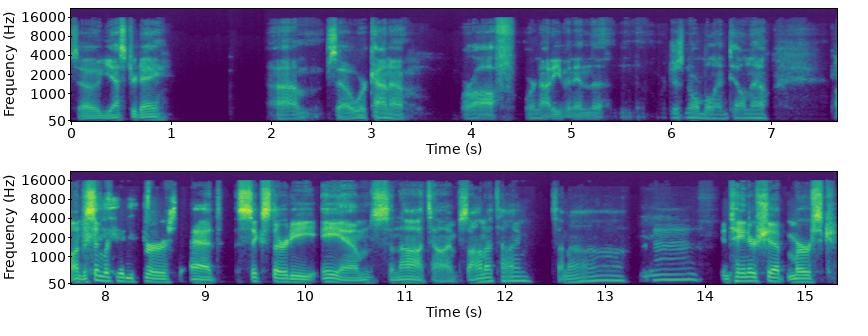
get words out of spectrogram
So yesterday. Um, so we're kind of we're off. We're not even in the we're just normal intel now. On December 31st at 6:30 a.m. Sanaa time. Sanaa time. Sanaa. Mm, Container ship Maersk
